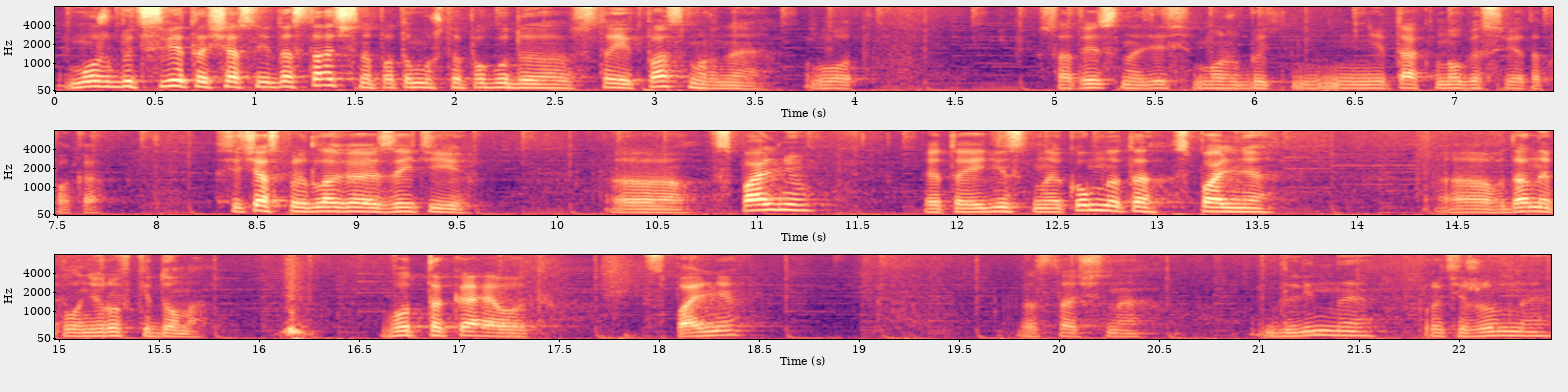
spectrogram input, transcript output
Может быть света сейчас недостаточно, потому что погода стоит пасмурная. Вот. Соответственно, здесь может быть не так много света пока. Сейчас предлагаю зайти э, в спальню. Это единственная комната, спальня э, в данной планировке дома. Вот такая вот спальня. Достаточно длинная, протяженная.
